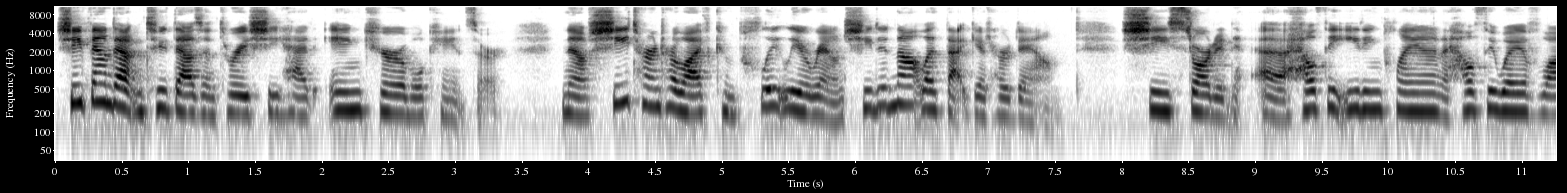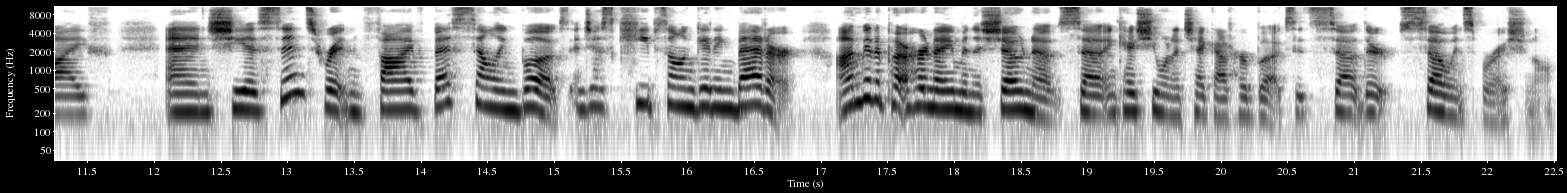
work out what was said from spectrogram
She found out in 2003 she had incurable cancer. Now, she turned her life completely around. She did not let that get her down. She started a healthy eating plan, a healthy way of life, and she has since written five best selling books and just keeps on getting better. I'm going to put her name in the show notes so in case you want to check out her books. It's so they're so inspirational.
